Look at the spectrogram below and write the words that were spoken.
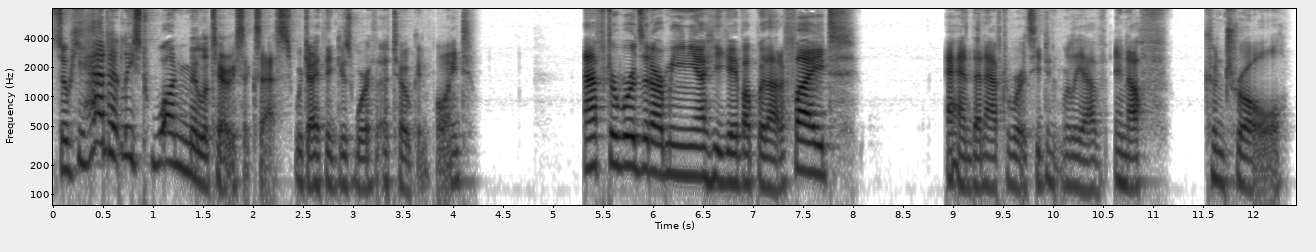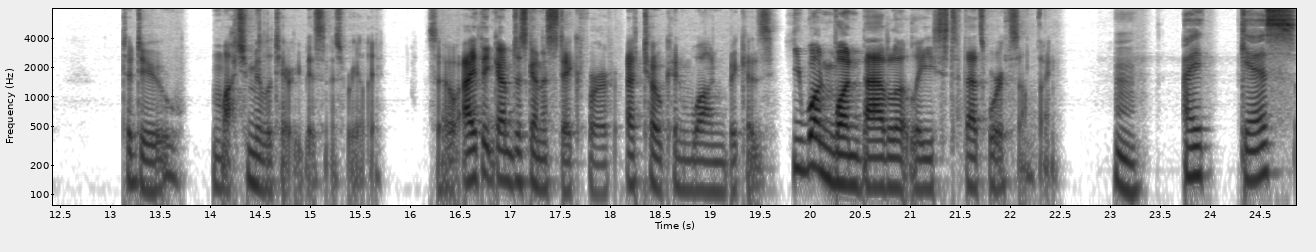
So he had at least one military success, which I think is worth a token point. Afterwards, at Armenia, he gave up without a fight, and then afterwards, he didn't really have enough control to do much military business, really. So I think I'm just going to stick for a token one because he won one battle at least. That's worth something. Hmm. I guess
